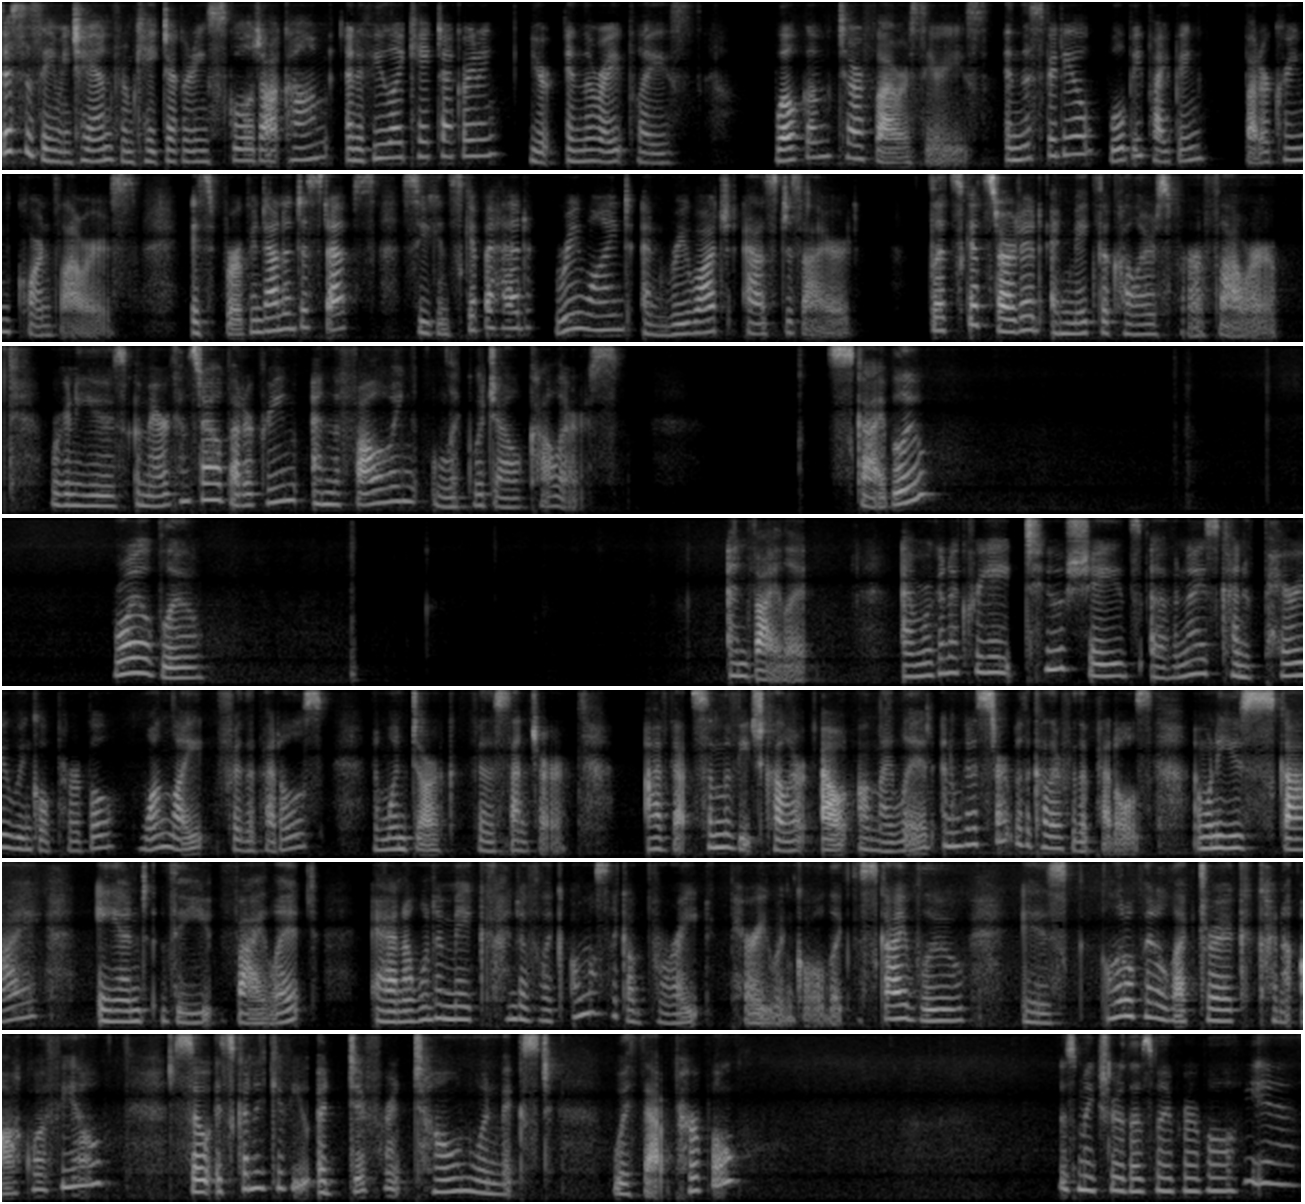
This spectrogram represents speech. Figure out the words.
This is Amy Chan from CakeDecoratingSchool.com, and if you like cake decorating, you're in the right place. Welcome to our flower series. In this video, we'll be piping buttercream cornflowers. It's broken down into steps, so you can skip ahead, rewind, and rewatch as desired. Let's get started and make the colors for our flower. We're going to use American Style Buttercream and the following liquid gel colors. Sky Blue, royal blue, and violet. And we're going to create two shades of a nice kind of periwinkle purple, one light for the petals and one dark for the center. I've got some of each color out on my lid and I'm going to start with the color for the petals. I want to use sky and the violet and I want to make kind of like almost like a bright periwinkle. Like the sky blue is a little bit electric, kind of aqua feel. So it's going to give you a different tone when mixed with that purple. Just make sure that's my purple. Yeah.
